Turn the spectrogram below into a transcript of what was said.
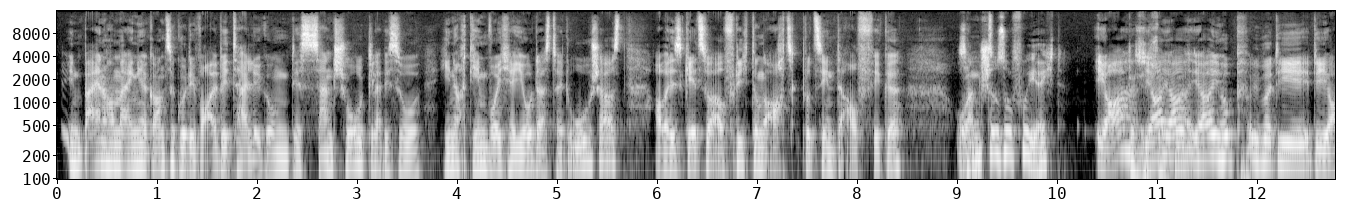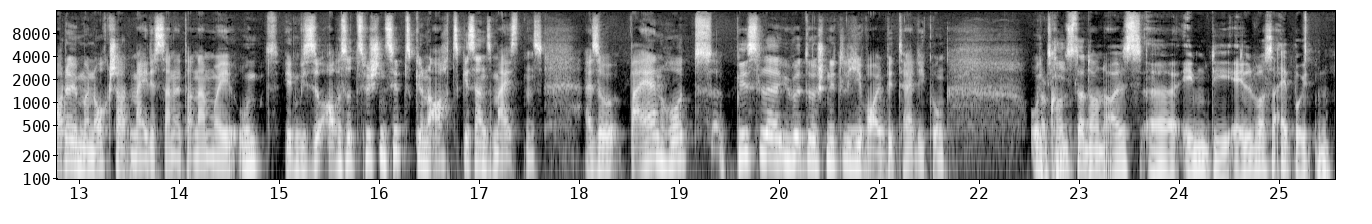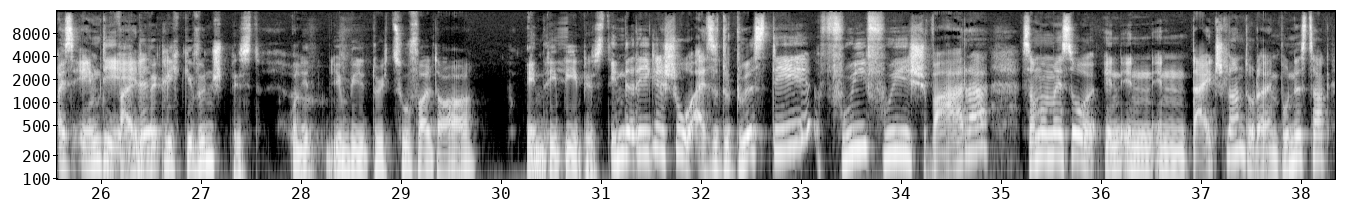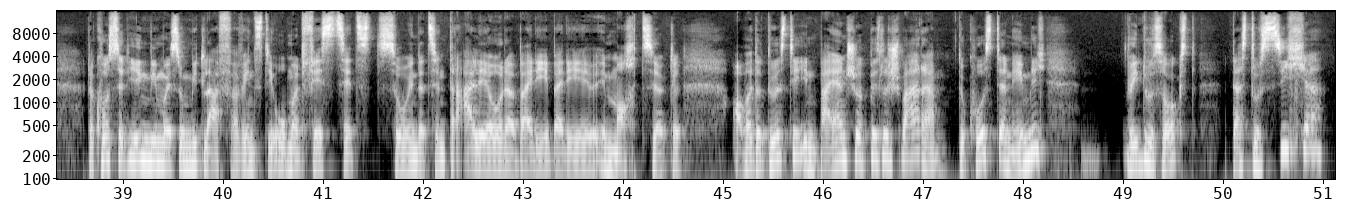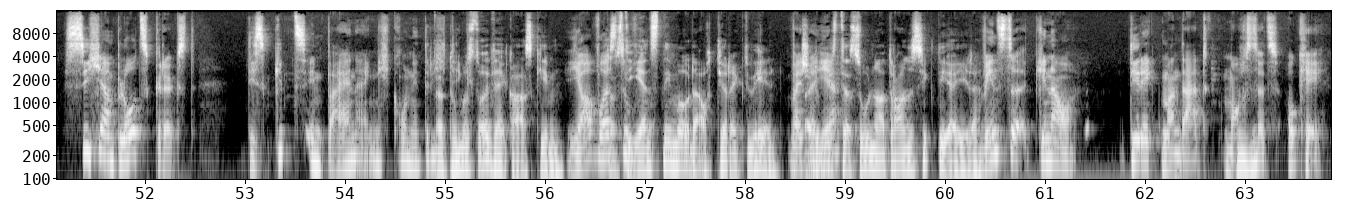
In Bayern haben wir eigentlich eine ganz gute Wahlbeteiligung. Das sind schon, glaube ich, so, je nachdem, welcher Jahr das du halt anschaust, aber das geht so auf Richtung 80 Prozent auf. Gell? Sind schon so viel, echt? Ja, ja, ja, gut. ja, ich habe über die, die Jahre immer nachgeschaut, mei, das sind halt dann einmal und irgendwie so, aber so zwischen 70 und 80 sind es meistens. Also Bayern hat ein bisschen eine überdurchschnittliche Wahlbeteiligung. Da Und kannst du dann als äh, MDL was einbeuten. als Weil du MDL wirklich gewünscht bist. Und nicht irgendwie durch Zufall da MDB bist. in der Regel schon. Also du tust die viel, viel schwerer, sagen wir mal so, in, in, in Deutschland oder im Bundestag, da kostet irgendwie mal so mitlaufen, wenn es die Oma festsetzt, so in der Zentrale oder bei die, bei die, im Machtzirkel. Aber da tust die in Bayern schon ein bisschen schwerer. Du kostet ja nämlich, wenn du sagst, dass du sicher, sicher einen Platz kriegst, das gibt es in Bayern eigentlich gar nicht Ja, richtig. du musst allweil Gas geben. Ja, weißt Kannst du- die ernst nehmen oder auch direkt wählen. Weißt Weil du, du ja. bist ja so nah dran, das sieht dir ja jeder. Wenn du, genau, Direktmandat machst Mhm. jetzt, okay,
